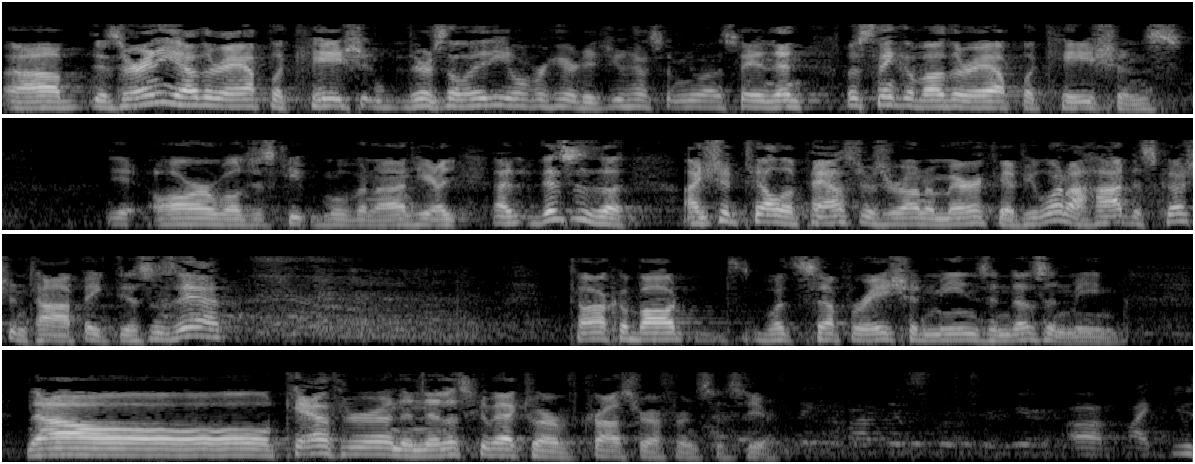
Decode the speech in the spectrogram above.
Uh, is there any other application? There's a lady over here. Did you have something you want to say? And then let's think of other applications or we'll just keep moving on here. Uh, this is a, I should tell the pastors around America, if you want a hot discussion topic, this is it. Talk about what separation means and doesn't mean. Now, Catherine, and then let's go back to our cross references here. Like you,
